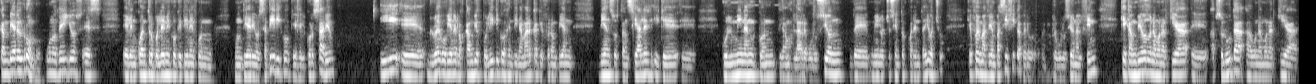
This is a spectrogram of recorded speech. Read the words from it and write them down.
cambiar el rumbo. Uno de ellos es el encuentro polémico que tiene con un diario satírico, que es El Corsario, y eh, luego vienen los cambios políticos en Dinamarca que fueron bien, bien sustanciales y que eh, culminan con, digamos, la revolución de 1848, que fue más bien pacífica, pero revolución al fin, que cambió de una monarquía eh, absoluta a una monarquía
